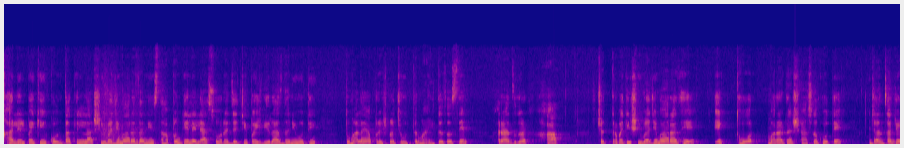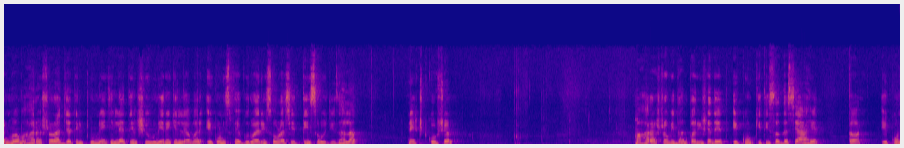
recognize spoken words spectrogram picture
खालीलपैकी कोणता किल्ला शिवाजी महाराजांनी स्थापन केलेल्या स्वराज्याची पहिली राजधानी होती? तुम्हाला या प्रश्नाचे उत्तर माहीतच असेल. राजगड. हा. छत्रपती शिवाजी महाराज हे एक थोर मराठा शासक होते ज्यांचा जन्म महाराष्ट्र राज्यातील पुणे जिल्ह्यातील शिवनेरी किल्ल्यावर एकोणीस फेब्रुवारी सोळाशे तीस रोजी झाला. नेक्स्ट क्वेश्चन महाराष्ट्र विधान परिषदेत एकूण किती सदस्य आहेत? तर एकूण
